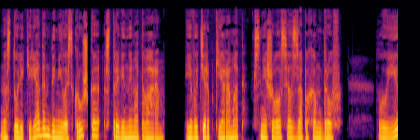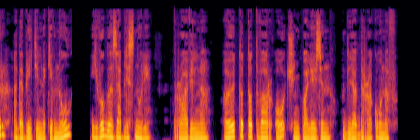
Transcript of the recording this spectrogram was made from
На столике рядом дымилась кружка с травяным отваром. Его терпкий аромат смешивался с запахом дров. Луир одобрительно кивнул, его глаза блеснули. «Правильно, этот отвар очень полезен для драконов», —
